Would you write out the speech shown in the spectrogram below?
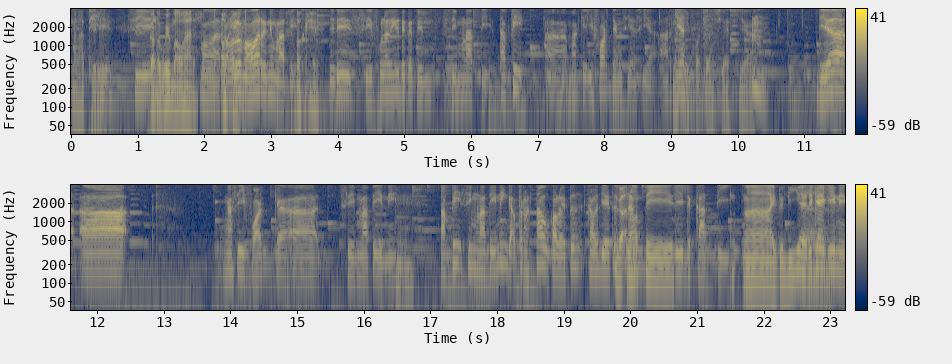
Melati. jadi si kalau gue mawar Mawar. Oke. Kalau lu Mawar ini Melati. Oke. Jadi si Fulan ini deketin si Melati, tapi uh, make effort yang sia-sia. Artinya Masih effort yang sia-sia dia uh, ngasih effort ke uh, si Melati ini. Tapi si Melati ini nggak pernah tahu kalau itu kalau dia itu Nggak sedang notice. didekati. Nah itu dia Jadi kayak gini.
